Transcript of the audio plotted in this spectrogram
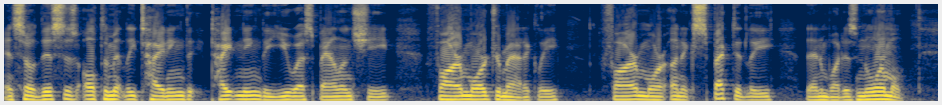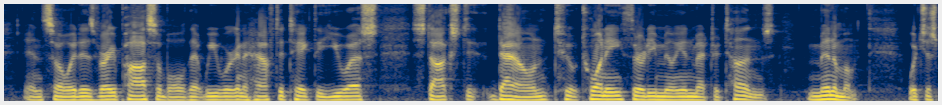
And so this is ultimately tightening the, tightening the U.S. balance sheet far more dramatically far more unexpectedly than what is normal. And so it is very possible that we were going to have to take the U.S. stocks down to 20, 30 million metric tons minimum, which is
